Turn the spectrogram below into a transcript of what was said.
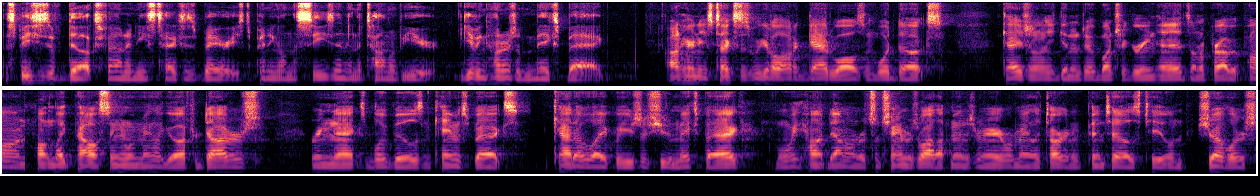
The species of ducks found in East Texas varies depending on the season and the time of year, giving hunters a mixed bag. Out here in East Texas, we get a lot of gadwalls and wood ducks. Occasionally, you get into a bunch of greenheads on a private pond. On Lake Palestine, we mainly go after divers, ringnecks, bluebills, and canvasbacks. Caddo Lake, we usually shoot a mixed bag. When we hunt down on Richland Chambers Wildlife Management Area, we're mainly targeting pintails, teal, and shovelers.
